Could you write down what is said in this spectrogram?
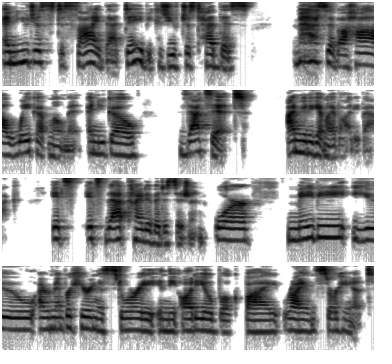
And you just decide that day because you've just had this massive aha wake up moment and you go that's it. I'm going to get my body back. It's it's that kind of a decision. Or maybe you i remember hearing a story in the audiobook by ryan serhant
